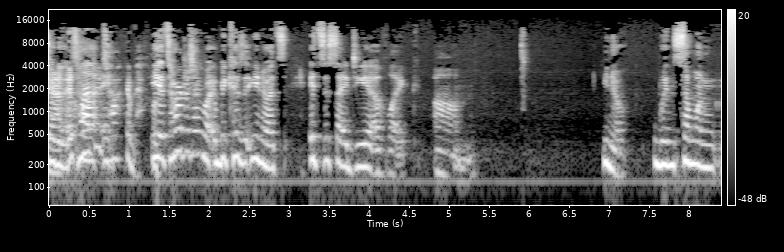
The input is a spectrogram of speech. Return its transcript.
sort yeah, of it's cla- hard to talk about. yeah, it's hard to talk about because you know it's it's this idea of like um you know when someone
